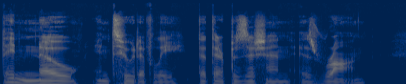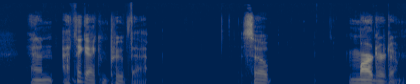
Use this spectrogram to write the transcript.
they know intuitively that their position is wrong. And I think I can prove that. So, martyrdom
